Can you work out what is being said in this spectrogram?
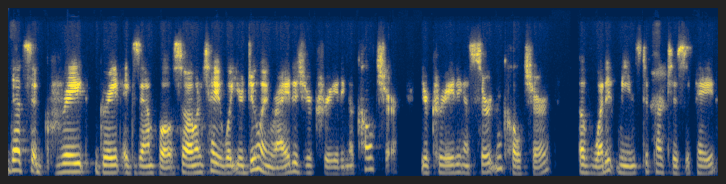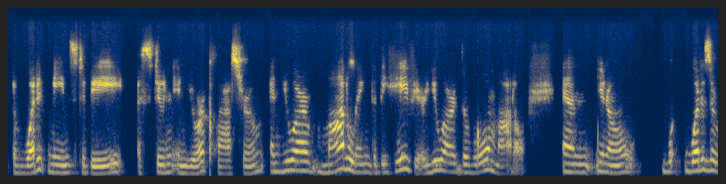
That's a great, great example. So I want to tell you what you're doing, right? Is you're creating a culture. You're creating a certain culture of what it means to participate, of what it means to be a student in your classroom, and you are modeling the behavior. You are the role model, and you know what, what is a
